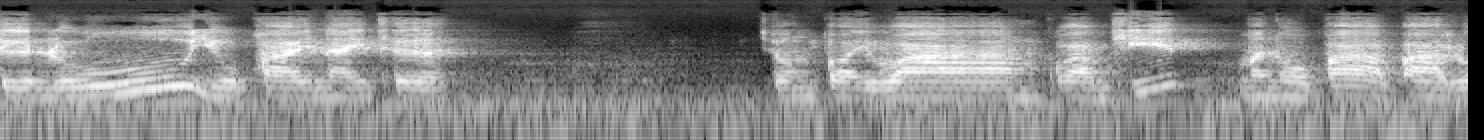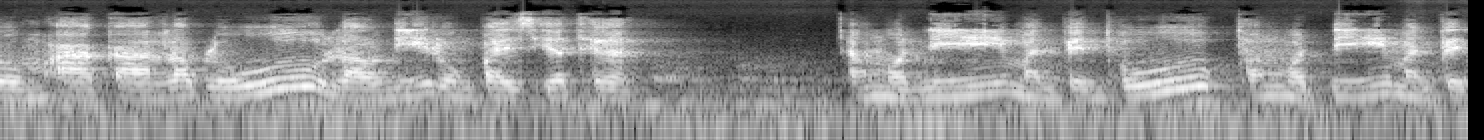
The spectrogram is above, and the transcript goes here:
ตื่นรู้อยู่ภายในเถิดจงปล่อยวางความคิด มโนภาพอารมณ์อาการรับรู้เหล่านี้ลงไปเสียเถิดทั้งหมดนี้มันเป็นทุกข์ทั้งหมดนี้มันเป็น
